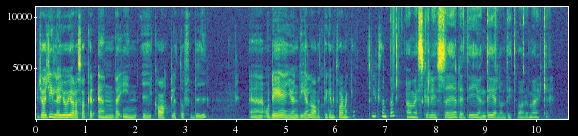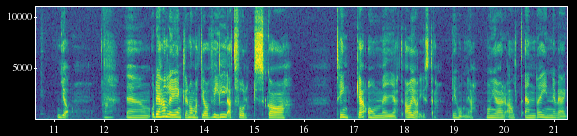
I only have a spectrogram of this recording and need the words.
jag gillar ju att göra saker ända in i kaklet och förbi. Eh, och det är ju en del av att bygga mitt varumärke till exempel. Ja, men jag skulle ju säga det. Det är ju en del av ditt varumärke. Ja. Ja. Eh, och det handlar ju egentligen om att jag vill att folk ska tänka om mig att ja, ja, just det, det är hon ja. Hon gör allt ända in i väg,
